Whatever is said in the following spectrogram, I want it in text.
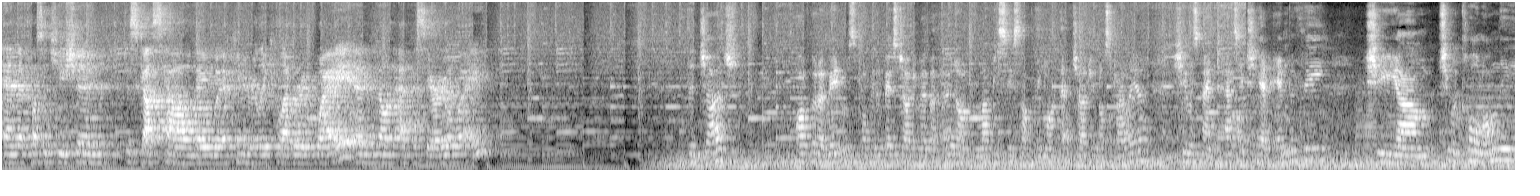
and the prosecution discuss how they work in a really collaborative way and non-adversarial way. The judge I've got to admit, it was probably the best judge I've ever heard. I'd love to see something like that judge in Australia. She was fantastic. She had empathy. She um, she would call on the,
